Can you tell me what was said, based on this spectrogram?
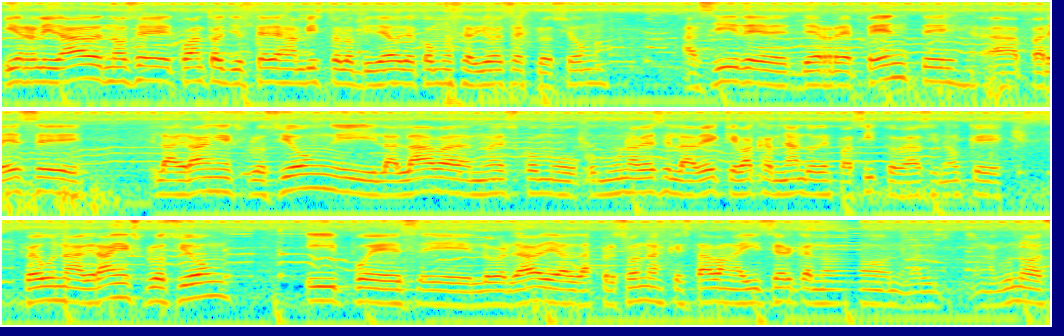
Y en realidad no sé cuántos de ustedes han visto los videos de cómo se vio esa explosión. Así de, repente aparece la gran explosión y la lava no es como, como una vez la ve que va caminando despacito, sino que fue una gran explosión y pues eh, la verdad las personas que estaban ahí cerca, no, en algunas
